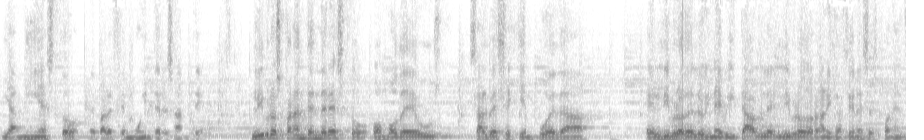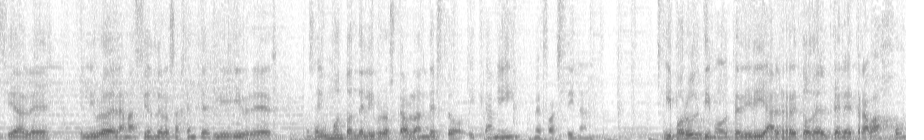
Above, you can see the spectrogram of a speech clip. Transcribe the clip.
Y a mí esto me parece muy interesante. ¿Libros para entender esto? Homo Deus, Sálvese quien pueda, el libro de lo inevitable, el libro de organizaciones exponenciales, el libro de la nación de los agentes libres. Hay un montón de libros que hablan de esto y que a mí me fascinan. Y por último, te diría el reto del teletrabajo,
